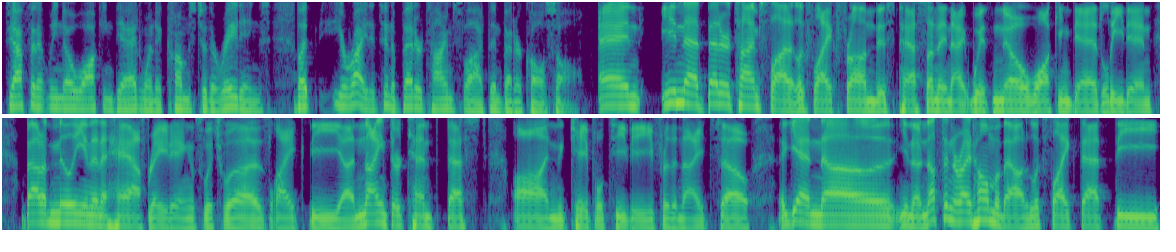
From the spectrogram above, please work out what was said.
definitely no Walking Dead when it comes to the ratings, but you're right it's in a better time slot than Better Call Saul. And in that better time slot, it looks like from this past Sunday night with no Walking Dead lead in, about a million and a half ratings, which was like the uh, ninth or tenth best on cable TV for the night. So again, uh, you know, nothing to write home about. It looks like that the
